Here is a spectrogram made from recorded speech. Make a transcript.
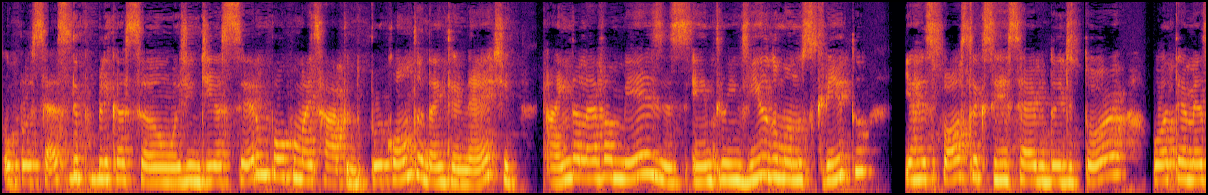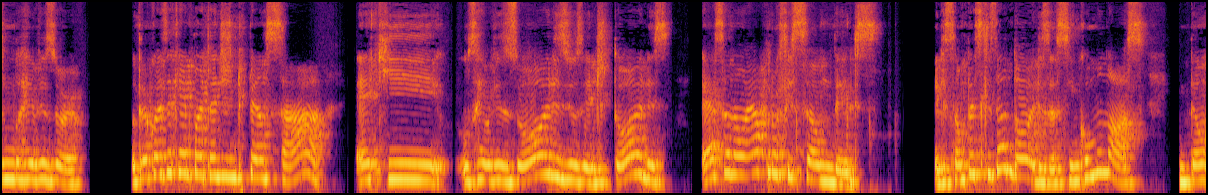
o processo de publicação hoje em dia ser um pouco mais rápido por conta da internet, ainda leva meses entre o envio do manuscrito e a resposta que se recebe do editor ou até mesmo do revisor. Outra coisa que é importante a gente pensar é que os revisores e os editores, essa não é a profissão deles. Eles são pesquisadores, assim como nós. Então,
